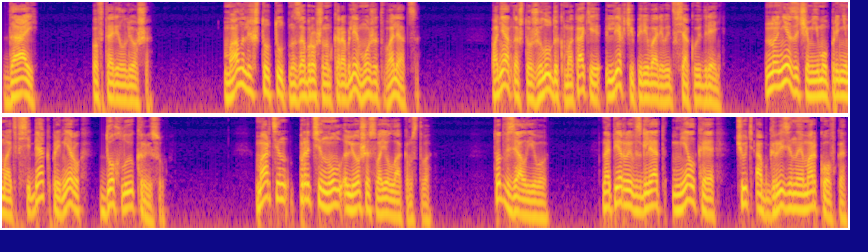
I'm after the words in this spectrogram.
«Дай!» — повторил Леша. Мало ли что тут на заброшенном корабле может валяться. Понятно, что желудок макаки легче переваривает всякую дрянь, но незачем ему принимать в себя, к примеру, дохлую крысу. Мартин протянул Леше свое лакомство. Тот взял его. На первый взгляд мелкая, чуть обгрызенная морковка,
